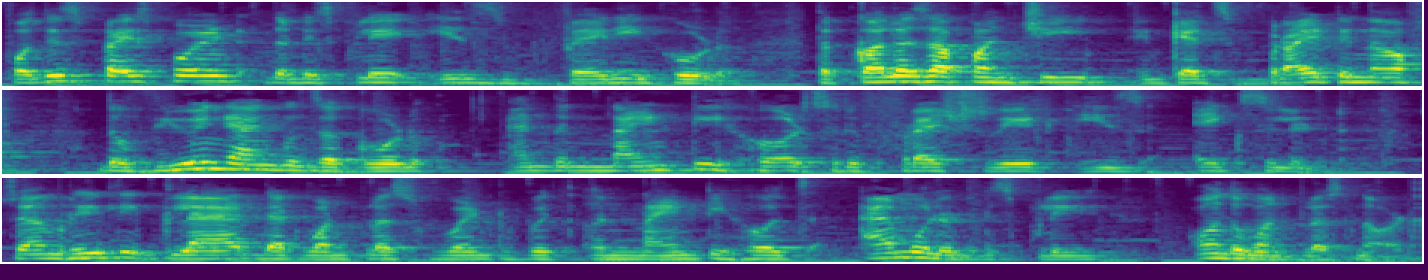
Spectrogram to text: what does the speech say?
For this price point, the display is very good. The colors are punchy, it gets bright enough, the viewing angles are good, and the 90Hz refresh rate is excellent. So I'm really glad that OnePlus went with a 90Hz AMOLED display on the OnePlus Nord.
